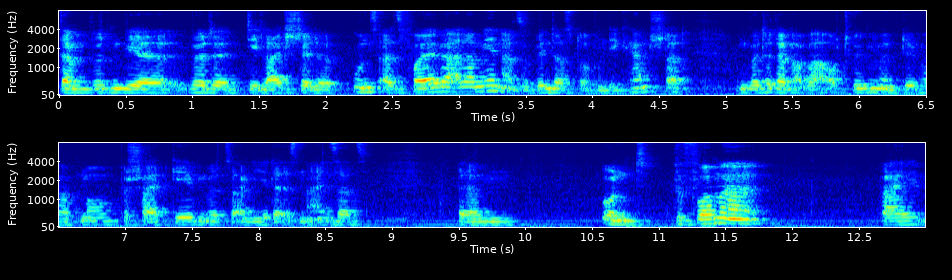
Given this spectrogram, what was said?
dann würden wir, würde die Leitstelle uns als Feuerwehr alarmieren, also Wintersdorf und die Kernstadt, und würde dann aber auch drüben im Departement Bescheid geben, würde sagen, da ist ein Einsatz. Ähm, und bevor man, weil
